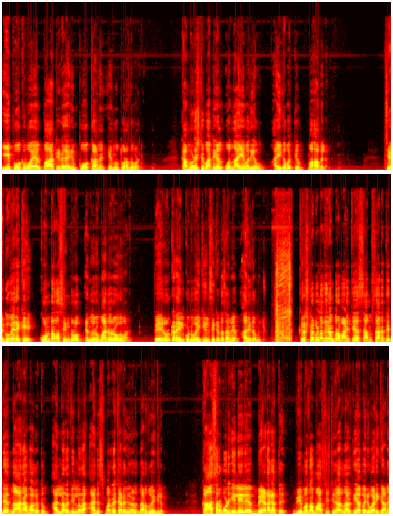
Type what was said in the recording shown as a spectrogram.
ഈ പോക്ക് പോയാൽ പാർട്ടിയുടെ കാര്യം പോക്കാണ് എന്ന് തുറന്നു പറഞ്ഞു. കമ്മ്യൂണിസ്റ്റ് പാർട്ടികൾ ഒന്നായേ മതിയാവൂ. ഐകമത്യം മഹാബലം. ചെഗുവേരയ്ക്ക് കുണ്ടറ സിൻഡ്രോം എന്നൊരു മനോരോഗമാണ്. പേരൂർ കടയിൽ കൊണ്ടുപോയി ചികിത്സിക്കേണ്ട സമയം അതിക്രമിച്ചു. കൃഷ്ണപിള്ള ദിനം പ്രമാണിച്ച് സംസ്ഥാനത്തിന്റെ നാനാഭാഗത്തും അല്ലറ ചില്ലറ അനുസ്മരണ ചടങ്ങുകൾ നടന്നുവെങ്കിലും കാസർഗോഡ് ജില്ലയിലെ ബേടകത്ത് വിമത മാർക്സിസ്റ്റുകാർ നടത്തിയ പരിപാടിക്കാണ്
